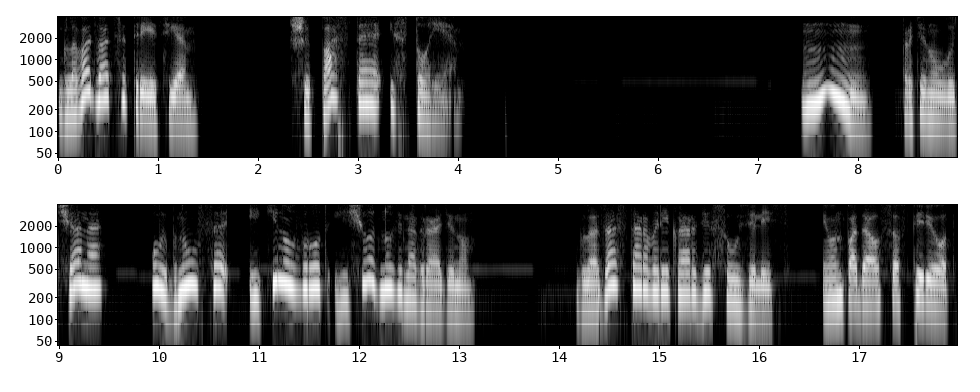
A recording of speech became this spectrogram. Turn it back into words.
Глава 23. Шипастая история. Мм, протянул Лучана, улыбнулся и кинул в рот еще одну виноградину. Глаза старого Рикарди сузились, и он подался вперед,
